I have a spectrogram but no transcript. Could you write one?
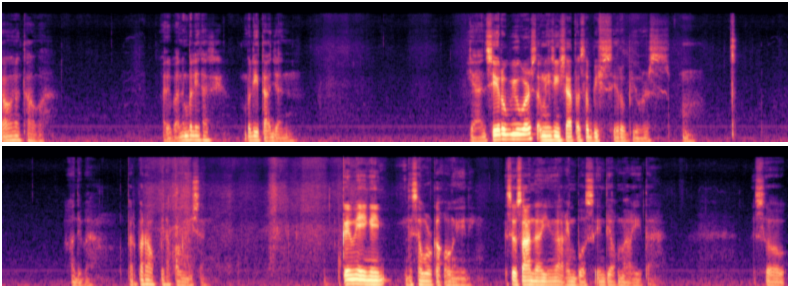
Tawa na tawa. Ah, diba? Anong balita siya? Balita dyan. Yan. Zero viewers. Amazing shoutout sa Bish. Zero viewers. Hmm. Ah, diba? Pero parang ako pinapawisan. Kaya may ngayon, nasa work ako ngayon eh. So sana yung aking boss, eh, hindi ako makita. So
